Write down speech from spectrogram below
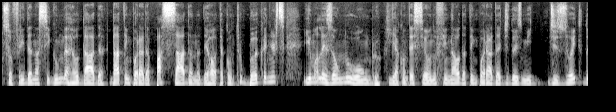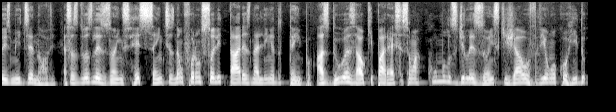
sofrida na segunda rodada da temporada passada na derrota contra o Buccaneers, e uma lesão no ombro, que aconteceu no final da temporada de 2018-2019. Essas duas lesões recentes não foram solitárias na linha do tempo. As duas, ao que parece, são acúmulos de lesões que já haviam ocorrido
